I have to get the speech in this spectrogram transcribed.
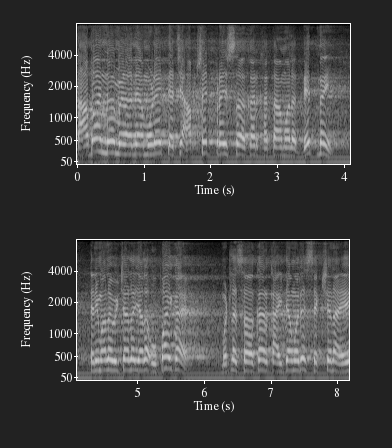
ताबा न मिळाल्यामुळे त्याचे अपसेट प्राईस सहकार खाता आम्हाला देत नाही. त्यांनी मला विचारलं याला उपाय काय? म्हटलं सहकार कायद्यामध्ये सेक्शन आहे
